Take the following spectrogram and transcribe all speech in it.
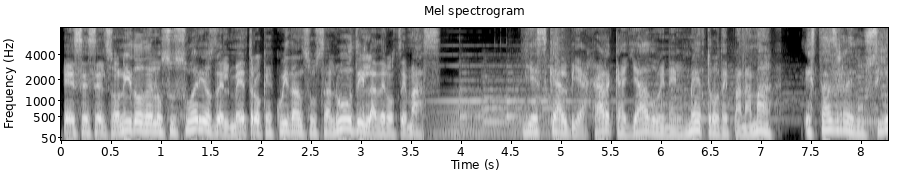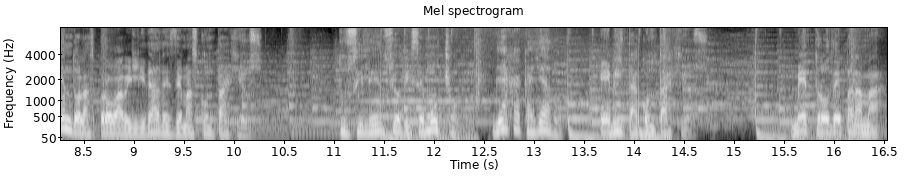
Ese es el sonido de los usuarios del metro que cuidan su salud y la de los demás. Y es que al viajar callado en el metro de Panamá, estás reduciendo las probabilidades de más contagios. Tu silencio dice mucho. Viaja callado. Evita contagios. Metro de Panamá.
